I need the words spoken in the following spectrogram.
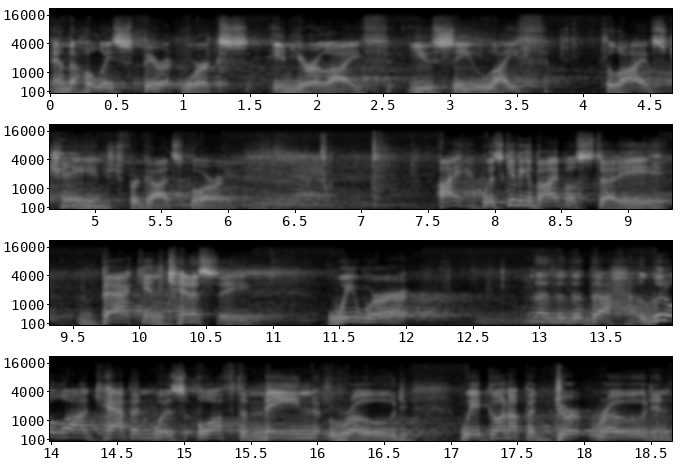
and the Holy Spirit works in your life, you see life, lives changed for God's glory. I was giving a Bible study back in Tennessee. We were, the, the, the little log cabin was off the main road. We had gone up a dirt road, and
